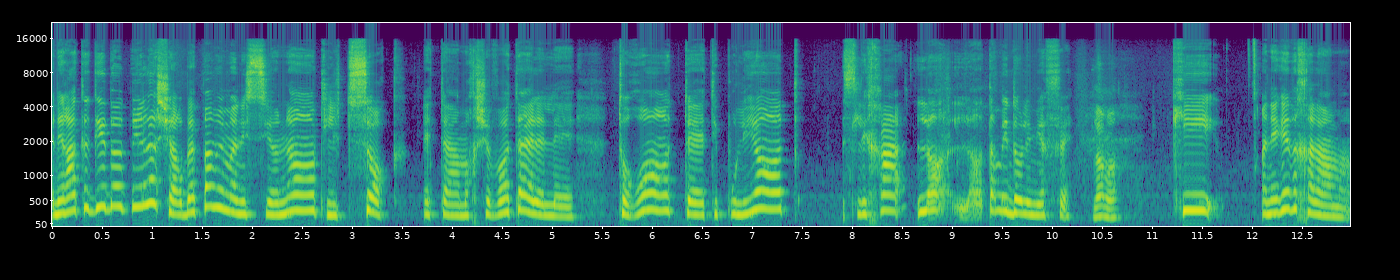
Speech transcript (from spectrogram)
אני רק אגיד עוד מילה, שהרבה פעמים הניסיונות ליצוק את המחשבות האלה לתורות uh, טיפוליות, סליחה, לא, לא תמיד עולים יפה. למה? כי, אני אגיד לך למה.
